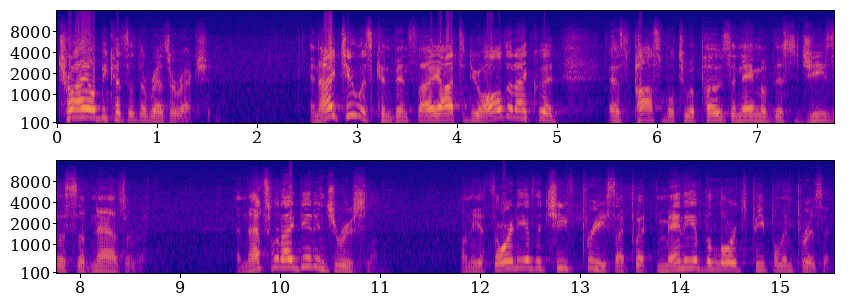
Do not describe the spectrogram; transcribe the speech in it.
trial because of the resurrection. And I too was convinced that I ought to do all that I could as possible to oppose the name of this Jesus of Nazareth. And that's what I did in Jerusalem. On the authority of the chief priests, I put many of the Lord's people in prison.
